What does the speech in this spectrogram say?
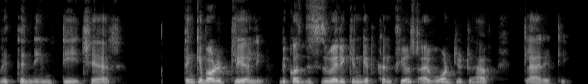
with an integer, think about it clearly because this is where you can get confused. I want you to have clarity.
